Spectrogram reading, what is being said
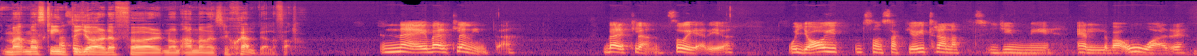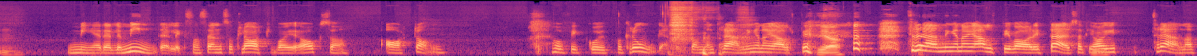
Man, man ska inte Alltså- göra det för någon annan än sig själv i alla fall. Nej, verkligen inte. Verkligen, så är det ju. Och jag har ju, som sagt, jag har ju tränat gym i 11 år. Mer eller mindre liksom. Sen såklart var jag också 18. Och fick gå ut på krogen. Liksom. Men träningen har ju alltid... Ja. träningen har ju alltid varit där. Så jag har ju tränat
